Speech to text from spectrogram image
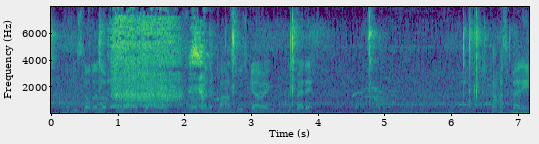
think he saw the look from the other player, and saw where the pass was going, and read it. Thomas Meunier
